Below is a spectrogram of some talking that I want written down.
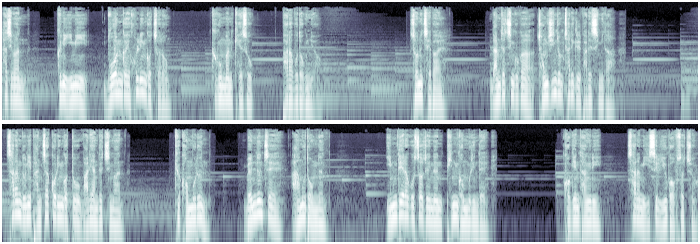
하지만 그는 이미 무언가에 홀린 것처럼 그곳만 계속 바라보더군요. 저는 제발 남자친구가 정신 좀 차리길 바랬습니다. 사람 눈이 반짝거린 것도 말이 안 됐지만 그 건물은 몇 년째 아무도 없는 임대라고 써져 있는 빈 건물인데 거긴 당연히 사람이 있을 이유가 없었죠.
